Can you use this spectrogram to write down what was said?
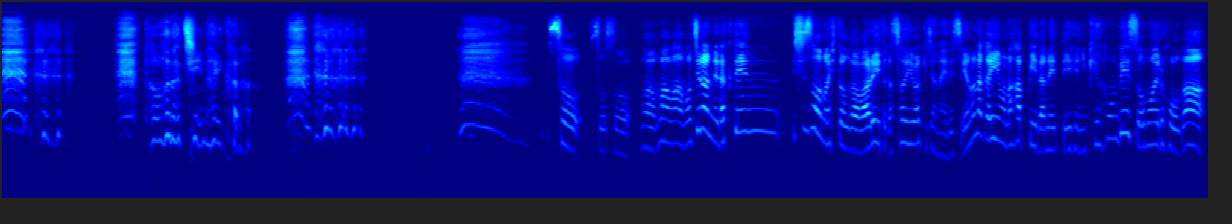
友達いないから。そうそうそう。まあまあまあもちろんね楽天思想の人が悪いとかそういうわけじゃないです。世の中いいものハッピーだねっていう風に基本ベースを思える方が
